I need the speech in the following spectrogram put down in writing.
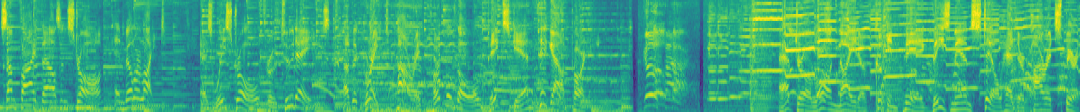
some 5,000 strong, in Miller Lite, as we stroll through two days of the great Pirate Purple Gold Pigskin Pig Out Party. Go Pirates! After a long night of cooking pig, these men still had their pirate spirit.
